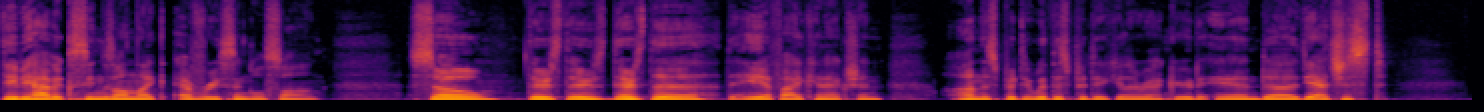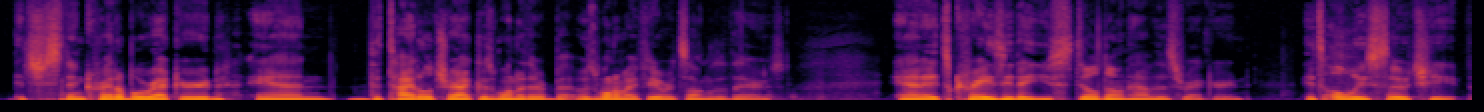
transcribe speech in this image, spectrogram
Davey Havok sings on like every single song. So there's there's there's the the AFI connection on this with this particular record, and uh, yeah, it's just it's just an incredible record, and the title track is one of their be- was one of my favorite songs of theirs, and it's crazy that you still don't have this record. It's always so cheap.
